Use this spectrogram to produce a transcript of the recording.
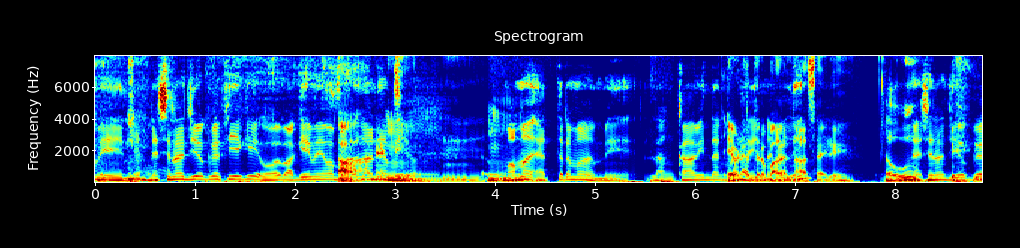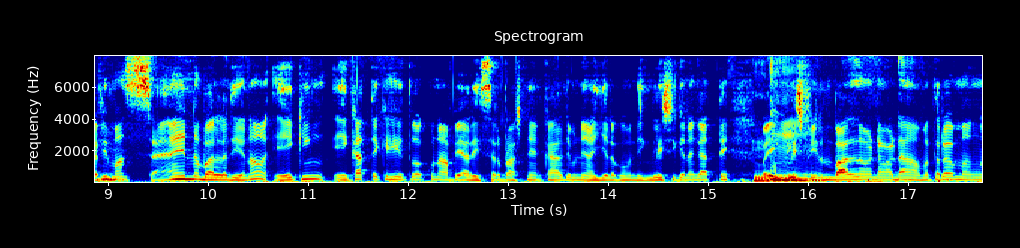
මේ නැශනල් ජියෝග්‍රෆියගේ ඔය වගේ මේම බලනය මම ඇත්තරම මේ ලංකාවින්ද ඇතර බලලා සයිඩේ නැශනල් ජියෝග්‍රෆි මන් සෑන්න බල්ල තියෙනවා. ඒකින් ඒකත් එක හේතුවක් වුණ. අප අරිස්සර ප්‍රශ්නයක් කාල්තිමන අයල කොම ඉංගලිසිගෙන ගත්තේ? ඉංගලිස් ෆිල්ම් බලන්නට වඩා අමතර මං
